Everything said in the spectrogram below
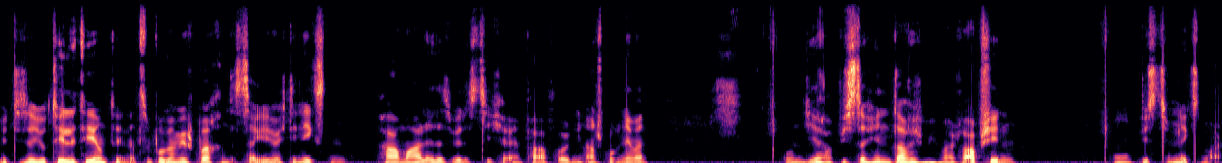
mit dieser Utility und den ganzen Programmiersprachen, das zeige ich euch die nächsten paar Male. Das wird jetzt sicher ein paar Folgen in Anspruch nehmen. Und ja, bis dahin darf ich mich mal verabschieden und bis zum nächsten Mal.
